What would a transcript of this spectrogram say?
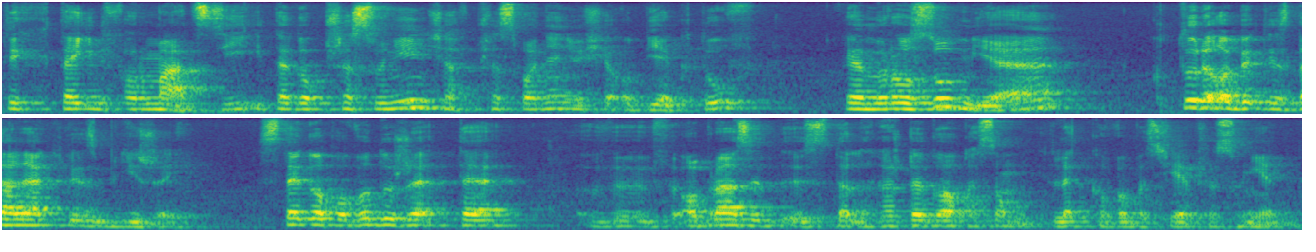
tych, tej informacji i tego przesunięcia w przesłanianiu się obiektów rozumie, który obiekt jest dalej, a który jest bliżej. Z tego powodu, że te obrazy z każdego oka są lekko wobec siebie przesunięte.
